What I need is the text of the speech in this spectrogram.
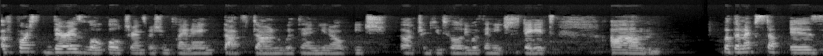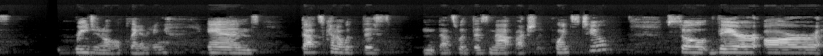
of course, there is local transmission planning that's done within, you know, each electric utility within each state. Um, but the next step is regional planning, and that's kind of what this that's what this map actually points to. So there are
